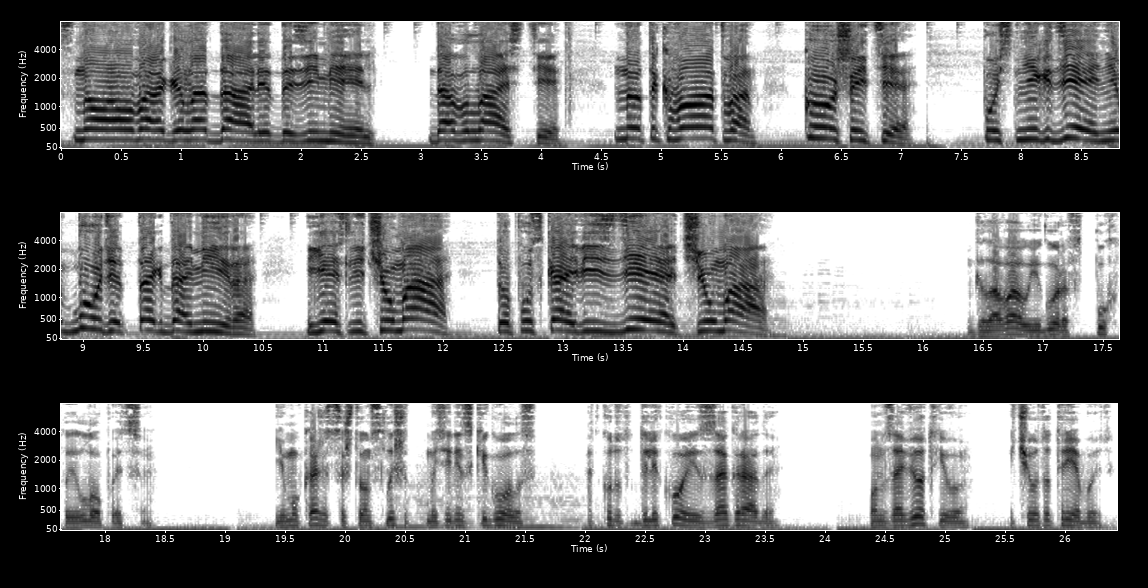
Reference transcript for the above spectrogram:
Снова голодали до земель, до власти. Ну так вот вам, кушайте. Пусть нигде не будет тогда мира. Если чума, то пускай везде чума. Голова у Егора вспухла и лопается. Ему кажется, что он слышит материнский голос откуда-то далеко из-за ограды. Он зовет его и чего-то требует.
